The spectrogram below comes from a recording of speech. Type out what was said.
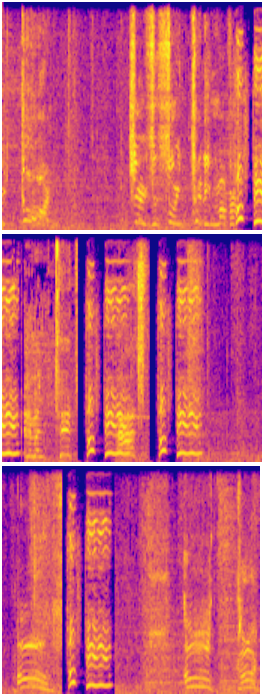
my god! Jesus, sweet titty mother! Toasty! Cinnamon tit! Toasty! That's- Toasty! Oh! Toasty! Oh, God!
